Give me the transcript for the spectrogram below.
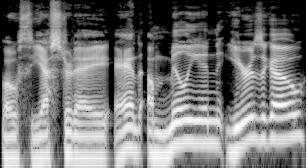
both yesterday and a million years ago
